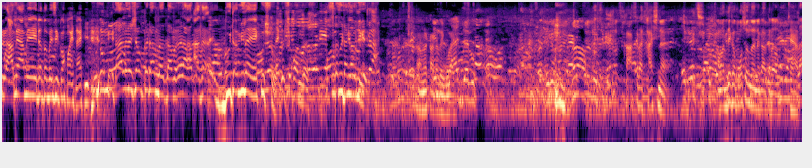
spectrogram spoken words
আমি আমি আমি এটা তো বেশি কমাই নাই। তাহলে তো সব কটা আপনার দাম হয়ে গেল, আমার দাম আচ্ছা নেই। দুইটা মিলাই একুশশো। একুশশো পঞ্চাশ। পঞ্চাশ Squid টাকা আমরা কাকা দেখব লাইভ দেবো ধরো, কাকড়া খাস না। আমার দেখে পছন্দ হয় না কাকড়া। চেহারা।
